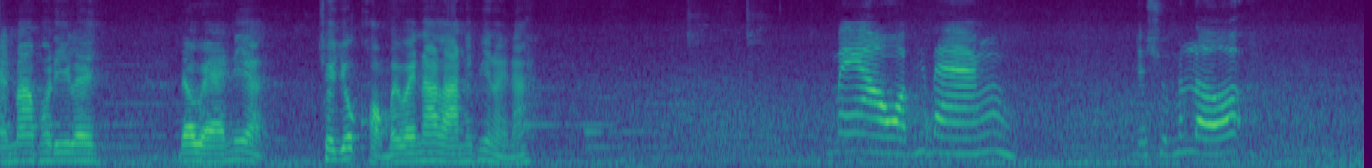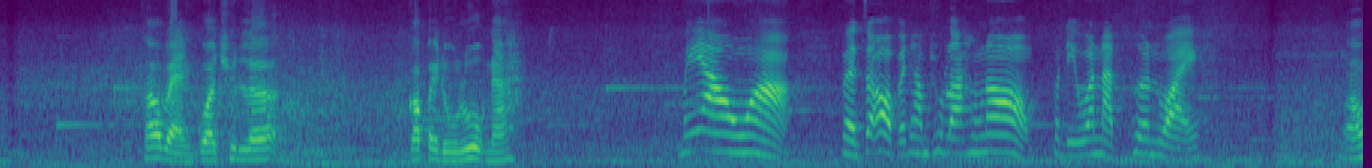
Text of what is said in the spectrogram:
วนมาพอดีเลยเดี๋ยวแหวนเนี่ยช่วยยกของไปไว้หน้าร้านให้พี่หน่อยนะ ไม่เอาอะพี่แบงค์เดี๋ยวชุดมันเลอะถ้าแหวนกลัวชุดเลอะก็ไปดูลูกนะ ไม่เอาอะแหวนจะออกไปทำธุระข้างนอกพอดีว่านัดเพื่อนไว้ เอา้า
